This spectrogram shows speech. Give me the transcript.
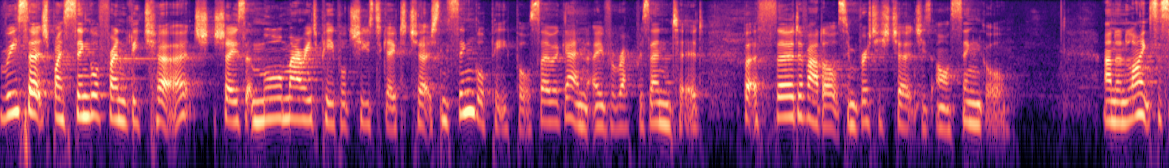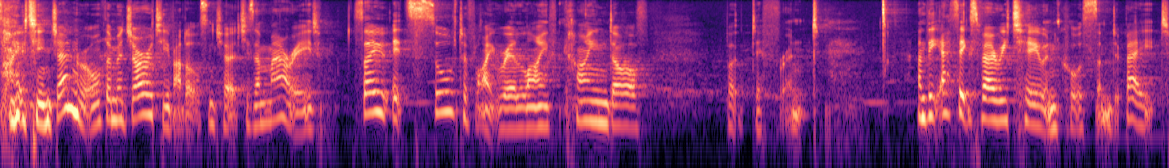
Research by Single Friendly Church shows that more married people choose to go to church than single people, so again, overrepresented but a third of adults in British churches are single. And unlike society in general, the majority of adults in churches are married. So it's sort of like real life, kind of, but different. And the ethics vary too and cause some debate.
